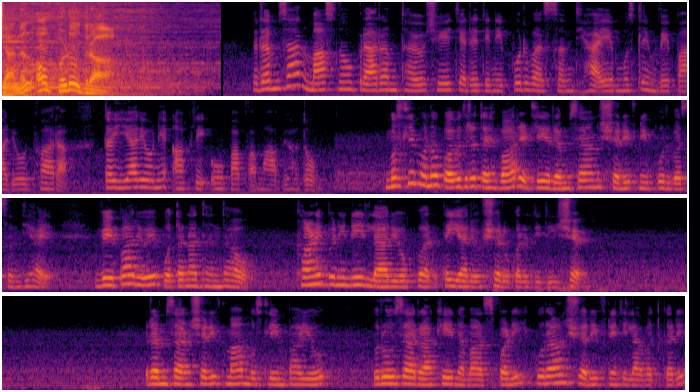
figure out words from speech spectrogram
ચેનલ ઓફ વડોદરા રમઝાન માસનો પ્રારંભ થયો છે ત્યારે તેની પૂર્વ સંધ્યાએ મુસ્લિમ વેપારીઓ દ્વારા તૈયારીઓને આખરી ઓપ આપવામાં આવ્યો હતો. મુસ્લિમોનો પવિત્ર તહેવાર એટલે રમઝાન શરીફની પૂર્વ સંધ્યાએ વેપારીઓએ પોતાના ધંધાઓ, ખાણીપીણીની લારીઓ પર તૈયારીઓ શરૂ કરી દીધી છે. રમઝાન શરીફમાં મુસ્લિમ ભાઈઓ રોઝા રાખી નમાઝ પઢી, કુરાન શરીફની તિલાવત કરે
